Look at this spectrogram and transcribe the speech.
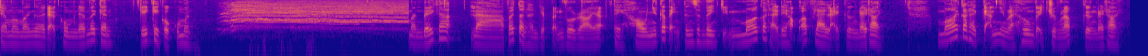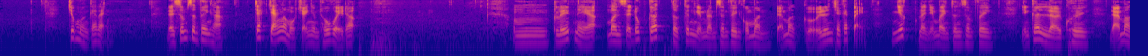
Chào mừng mọi người đã cùng đến với kênh Ký Kỳ Cục của mình. Mình biết á, là với tình hình dịch bệnh vừa rồi á, thì hầu như các bạn tin sinh viên chỉ mới có thể đi học offline lại gần đây thôi. Mới có thể cảm nhận lại hương vị trường lớp gần đây thôi. Chúc mừng các bạn. để sống sinh viên hả? Chắc chắn là một trải nghiệm thú vị đó. Um, clip này á, mình sẽ đúc kết từ kinh nghiệm làm sinh viên của mình để mà gửi đến cho các bạn, nhất là những bạn tin sinh viên, những cái lời khuyên để mà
